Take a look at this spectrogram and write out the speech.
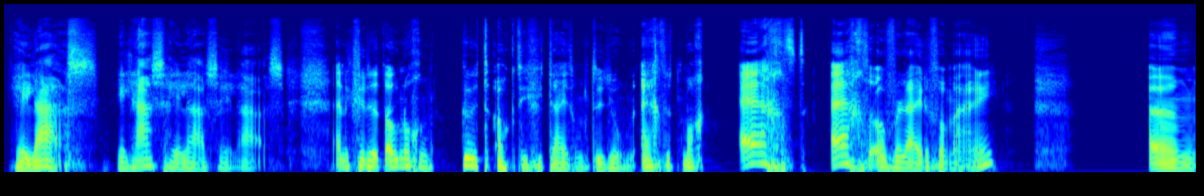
Helaas. Helaas, helaas, helaas. En ik vind het ook nog een kutactiviteit om te doen. Echt, het mag echt, echt overlijden van mij. Ehm,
